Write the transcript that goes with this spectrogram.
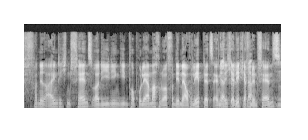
von den eigentlichen Fans oder diejenigen, die ihn populär machen oder von denen er auch lebt letztendlich, Ja, er lebt ja von den Fans,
